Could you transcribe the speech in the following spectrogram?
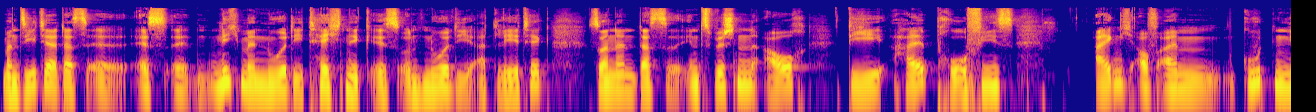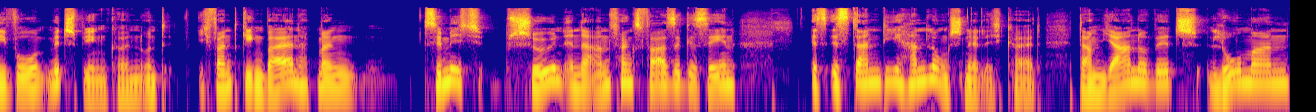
man sieht ja, dass äh, es äh, nicht mehr nur die Technik ist und nur die Athletik, sondern dass inzwischen auch die Halbprofis eigentlich auf einem guten Niveau mitspielen können. Und ich fand, gegen Bayern hat man ziemlich schön in der Anfangsphase gesehen, es ist dann die Handlungsschnelligkeit. Damjanovic, Lohmann,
